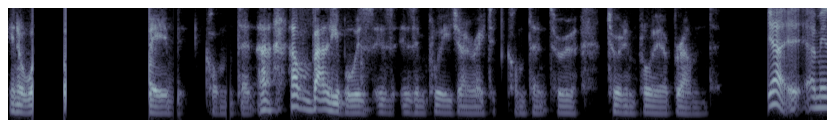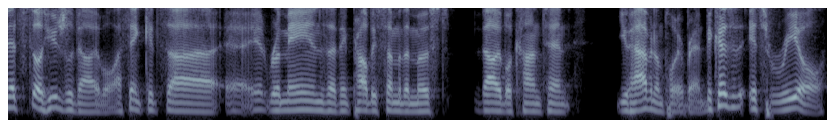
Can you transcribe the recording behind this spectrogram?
in a way content? How, valuable is, is, is employee generated content to to an employer brand? Yeah, it, I mean it's still hugely valuable. I think it's uh it remains I think probably some of the most valuable content you have an employer brand because it's real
